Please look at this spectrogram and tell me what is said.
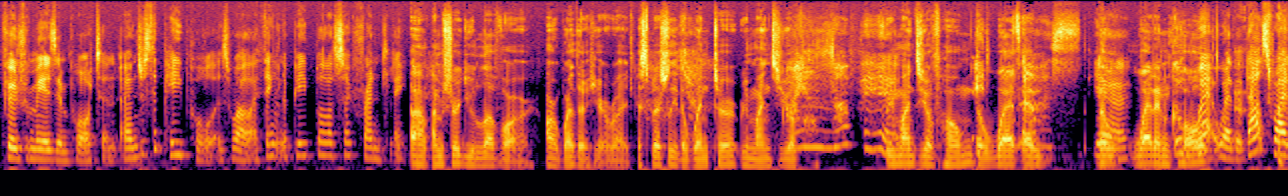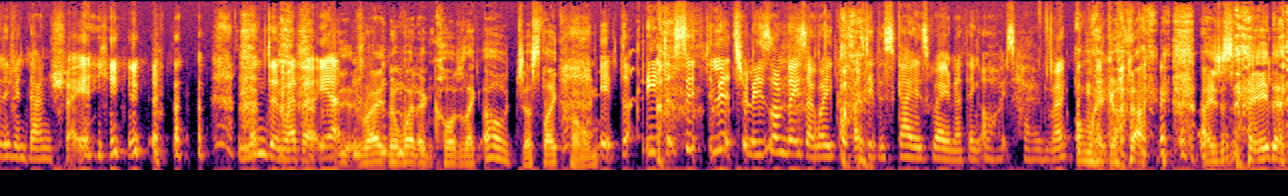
Food for me is important, and just the people as well. I think the people are so friendly. Um, I'm sure you love our our weather here, right? Especially the winter reminds you of. I love it. Reminds you of home. The It wet does. and Yeah. the wet and The cold. wet weather. That's why I live in Danshui. London weather, yeah. right, the wet and cold is like, oh, just like home. It, do- it does, it, literally, some days I wake up, I see the sky is grey, and I think, oh, it's home. Right? Oh my god, I, I just hate it.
